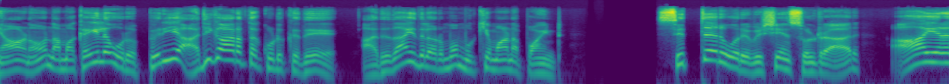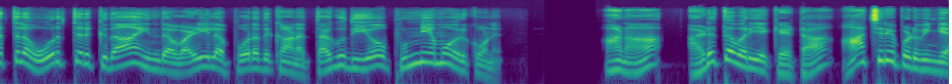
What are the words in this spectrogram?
ஞானம் நம்ம கையில ஒரு பெரிய அதிகாரத்தை கொடுக்குது. அதுதான் இதுல ரொம்ப முக்கியமான பாயிண்ட். சித்தர் ஒரு விஷயம் சொல்றார் ஆயிரத்துல ஒருத்தருக்கு தான் இந்த வழியில போறதுக்கான தகுதியோ புண்ணியமோ இருக்கும்னு. ஆனா அடுத்த வரிய கேட்டா ஆச்சரியப்படுவீங்க.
